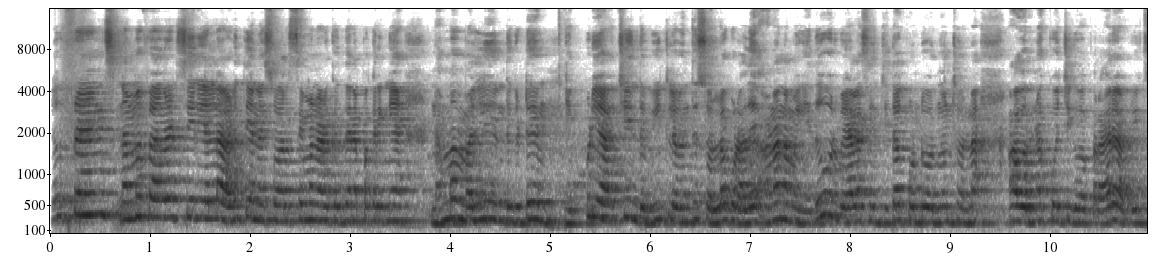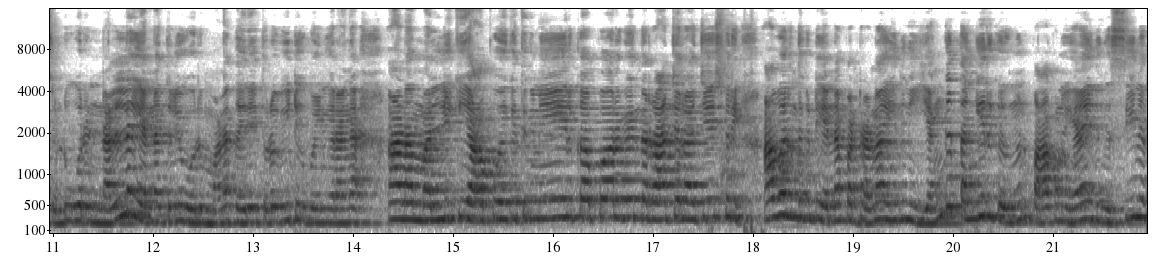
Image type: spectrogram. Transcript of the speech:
Hello friends. ஃப்ரெண்ட்ஸ் நம்ம ஃபேவரட் சீரியலில் அடுத்து என்ன சுவாரஸ்யமாக நடக்குது என்ன பார்க்குறீங்க நம்ம மல்லி இருந்துக்கிட்டு எப்படியாச்சும் இந்த வீட்டில் வந்து சொல்லக்கூடாது. ஆனால் நம்ம ஏதோ ஒரு வேலை செஞ்சு தான் கொண்டு வந்தோம்னு சொன்னால் அவர் என்ன கோச்சிக்கு வைப்பறாரு அப்படின்னு சொல்லிட்டு ஒரு நல்ல எண்ணத்துலேயும் ஒரு மன தைரியத்தோட வீட்டுக்கு போய்ங்கிறாங்க ஆனால் மல்லிக்கு ஆப்பு வைக்கிறதுக்குன்னே இருக்கா பாருங்க இந்த ராஜராஜேஸ்வரி. அவர் இருந்துக்கிட்டு என்ன பண்ணுறான்னா இதுங்க எங்கே தங்கியிருக்குதுங்கன்னு பார்க்கணும். ஏன்னா இதுங்க சீனை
